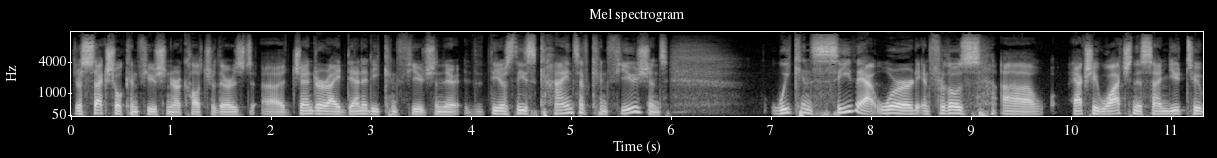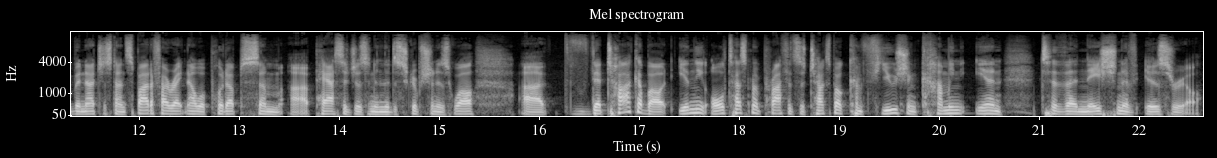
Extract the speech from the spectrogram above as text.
there's sexual confusion in our culture. There's uh, gender identity confusion. There, there's these kinds of confusions." We can see that word. And for those uh, actually watching this on YouTube and not just on Spotify right now, we'll put up some uh, passages and in the description as well uh, that talk about in the Old Testament prophets, it talks about confusion coming in to the nation of Israel.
